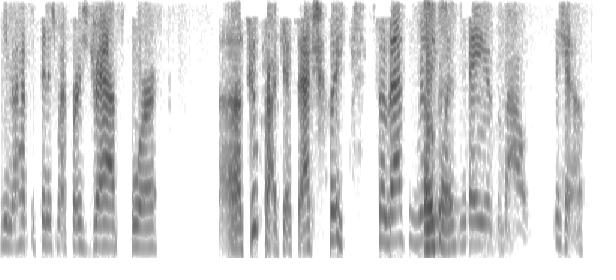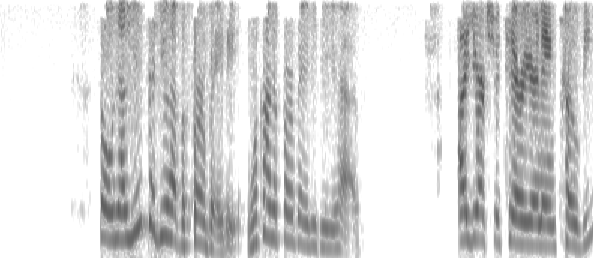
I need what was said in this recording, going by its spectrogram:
you know have to finish my first drafts for uh, two projects actually. So that's really Okay. what May is about. Yeah. so now you said you have a fur baby. What kind of fur baby do you have? A Yorkshire Terrier named Toby.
